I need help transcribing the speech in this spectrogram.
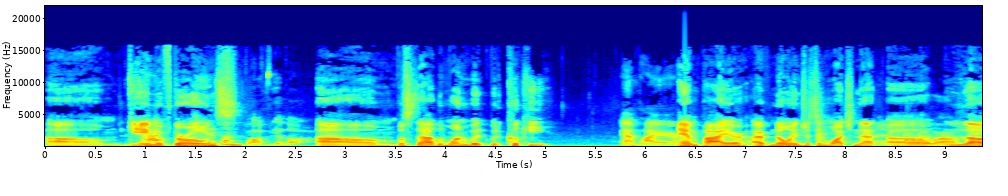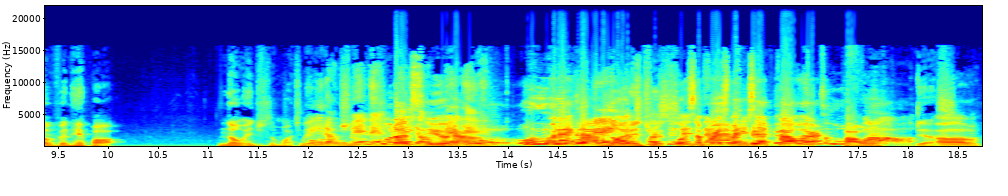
um, Game That of Thrones. is unpopular. Um, what's the other one with with Cookie Empire. Empire? I have no interest in watching that. Uh, Oh, wow. Love and Hip Hop. No interest in watching. Wait those a minute. Kudos wait a to you now. But I have No interest. What was the first one you said? Power. Power. Yes. Oh,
